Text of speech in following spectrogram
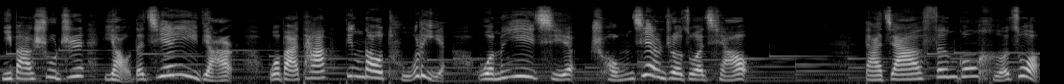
你把树枝咬得尖一点儿，我把它钉到土里，我们一起重建这座桥。”大家分工合作。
